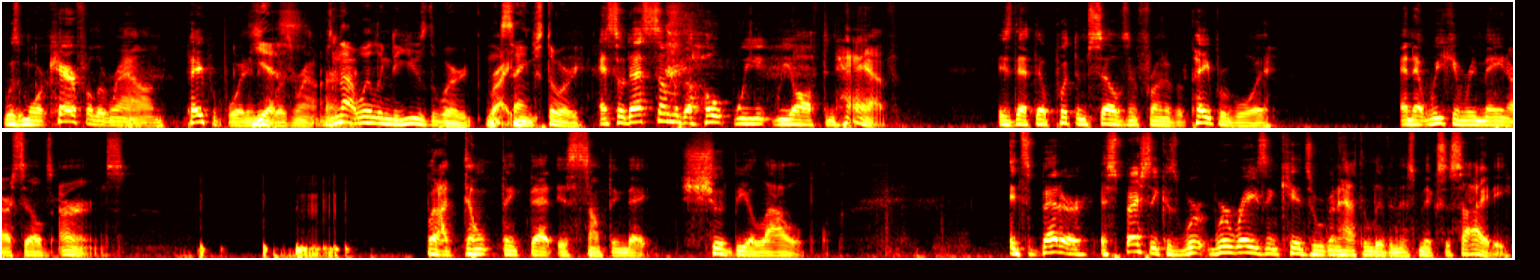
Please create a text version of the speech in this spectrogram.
was more careful around Paperboy than he was around. was not willing to use the word in Right. the same story. And so that's some of the hope we we often have is that they'll put themselves in front of a paperboy and that we can remain ourselves earns. But I don't think that is something that should be allowable. It's better, especially because we're we're raising kids who are going to have to live in this mixed society.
